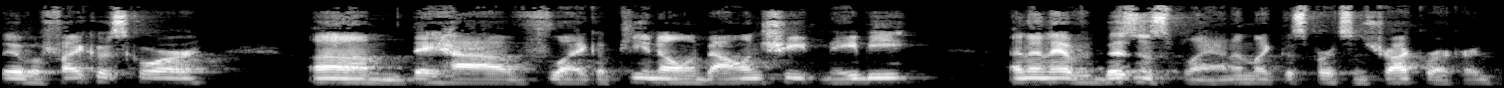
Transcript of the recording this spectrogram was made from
They have a FICO score. Um, they have like a P&L and balance sheet, maybe, and then they have a business plan and like this person's track record.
